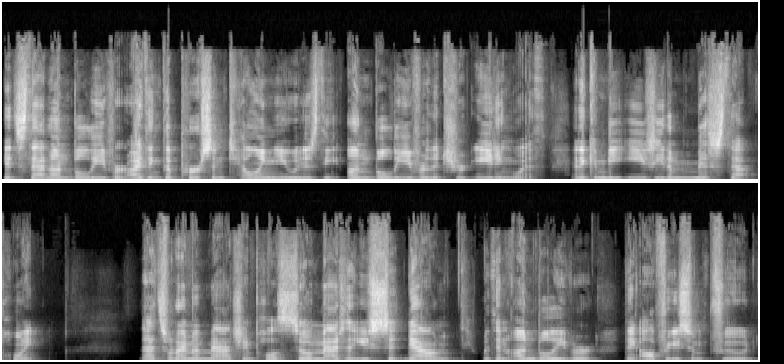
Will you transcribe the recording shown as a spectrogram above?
it's that unbeliever? I think the person telling you is the unbeliever that you're eating with, and it can be easy to miss that point. That's what I'm imagining, Paul. So imagine that you sit down with an unbeliever, they offer you some food,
